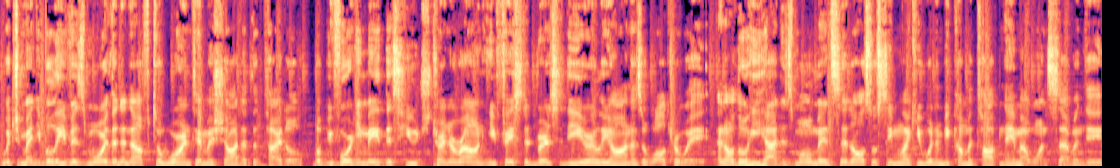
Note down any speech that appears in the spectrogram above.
which many believe is more than enough to warrant him a shot at the title. But before he made this huge turnaround, he faced adversity early on as a welterweight. And although he had his moments, it also seemed like he wouldn't become a top name at 170.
